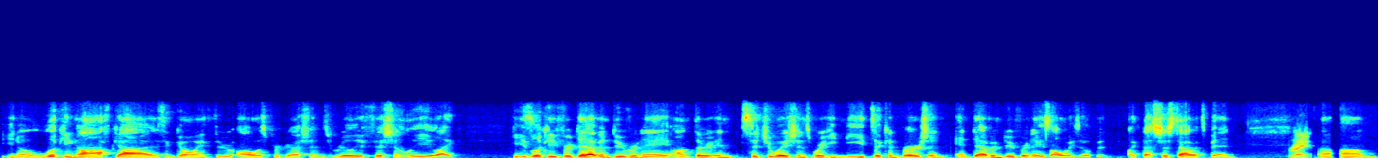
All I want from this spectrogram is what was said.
you know, looking off guys and going through all his progressions really efficiently. Like he's looking for Devin Duvernay on third in situations where he needs a conversion, and Devin Duvernay is always open. Like that's just how it's been. Right. Um,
